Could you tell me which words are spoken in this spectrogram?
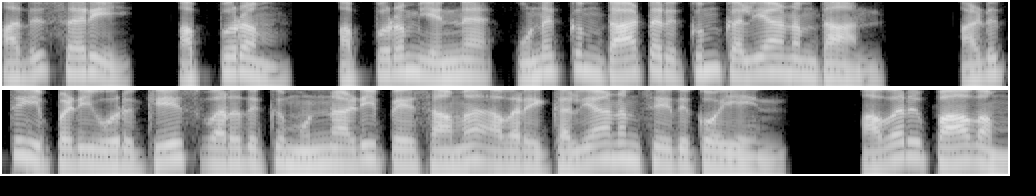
அது சரி அப்புறம் அப்புறம் என்ன உனக்கும் டாட்டருக்கும் கல்யாணம் தான். அடுத்து இப்படி ஒரு கேஸ் வரதுக்கு முன்னாடி பேசாம அவரை கல்யாணம் செய்து கோயேன். அவரு பாவம்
